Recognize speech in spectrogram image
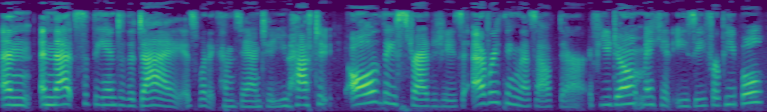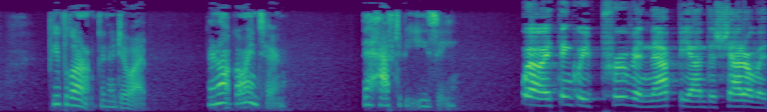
And and that's at the end of the day is what it comes down to. You have to all of these strategies everything that's out there if you don't make it easy for people people aren't going to do it. They're not going to. They have to be easy. Well i think we've proven that beyond the shadow of a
